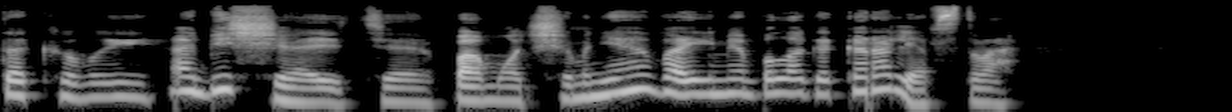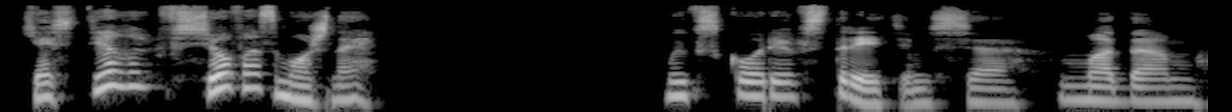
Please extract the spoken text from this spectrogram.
Так вы обещаете помочь мне во имя блага королевства? Я сделаю все возможное. Мы вскоре встретимся, мадам.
